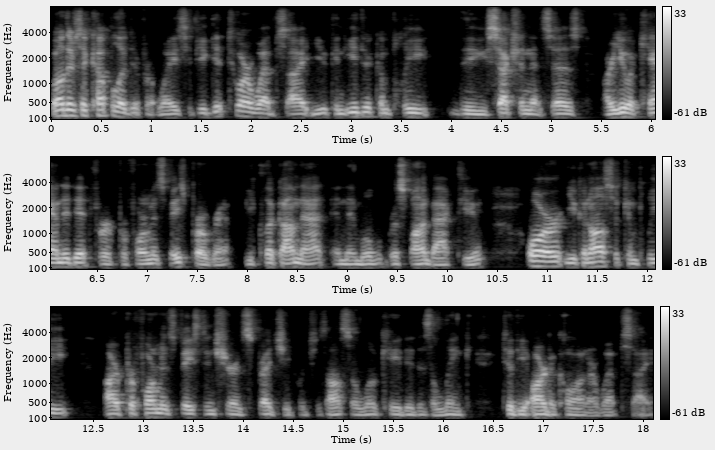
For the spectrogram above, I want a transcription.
Well, there's a couple of different ways. If you get to our website, you can either complete the section that says, Are you a candidate for a performance based program? You click on that, and then we'll respond back to you. Or you can also complete our performance based insurance spreadsheet, which is also located as a link to the article on our website.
